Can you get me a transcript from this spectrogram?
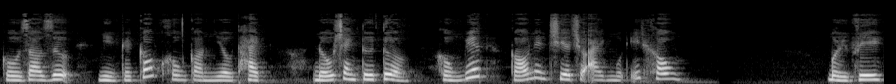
Cô do dự, nhìn cái cốc không còn nhiều thạch, đấu tranh tư tưởng, không biết có nên chia cho anh một ít không. Bởi vì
